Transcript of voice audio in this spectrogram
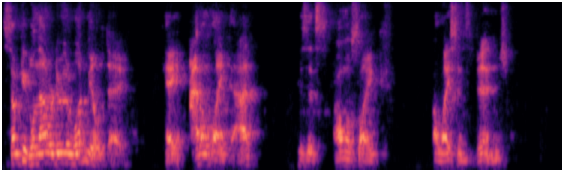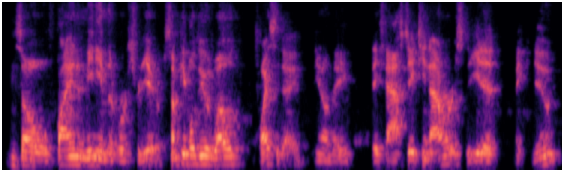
Some people now are doing one meal a day. Okay, I don't like that because it's almost like a licensed binge. Mm-hmm. So find a medium that works for you. Some people do it well twice a day. You know, they they fast 18 hours, they eat at make noon,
